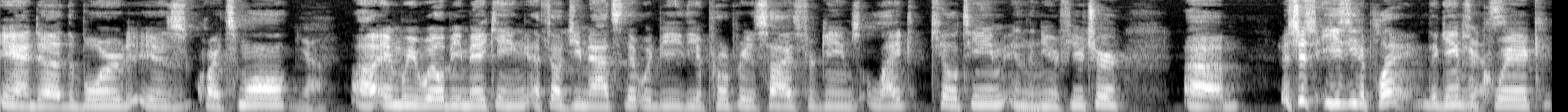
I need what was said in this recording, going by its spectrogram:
And uh, the board is quite small. Yeah. Uh, and we will be making FLG mats that would be the appropriate size for games like Kill Team in the near future. Um, it's just easy to play. The games are quick.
